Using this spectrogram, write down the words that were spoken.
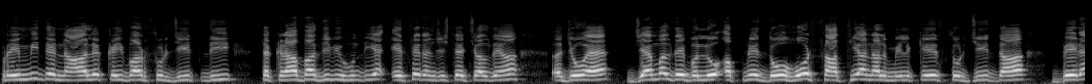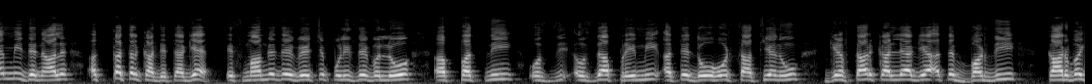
ਪ੍ਰੇਮੀ ਦੇ ਨਾਲ ਕਈ ਵਾਰ ਸੁਰਜੀਤ ਦੀ ਟਕਰਾਬਾਜ਼ੀ ਵੀ ਹੁੰਦੀ ਹੈ। ਇਸੇ ਰੰਜਿਸ਼ ਦੇ ਚਲਦਿਆਂ ਜੋ ਹੈ, ਜੈਮਲ ਦੇ ਵੱਲੋਂ ਆਪਣੇ ਦੋ ਹੋਰ ਸਾਥੀਆਂ ਨਾਲ ਮਿਲ ਕੇ ਸੁਰਜੀਤ ਦਾ ਬੇਰਹਿਮੀ ਦੇ ਨਾਲ ਕਤਲ ਕਰ ਦਿੱਤਾ ਗਿਆ ਇਸ ਮਾਮਲੇ ਦੇ ਵਿੱਚ ਪੁਲਿਸ ਦੇ ਵੱਲੋਂ ਪਤਨੀ, ਉਸ ਦੀ ਦਾ ਪ੍ਰੇਮੀ ਅਤੇ ਦੋ ਹੋਰ ਸਾਥੀਆਂ ਨੂੰ ਗ੍ਰਿਫਤਾਰ ਕਰ ਲਿਆ ਗਿਆ ਅਤੇ ਬਣਦੀ ਕਾਰਵਾਈ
